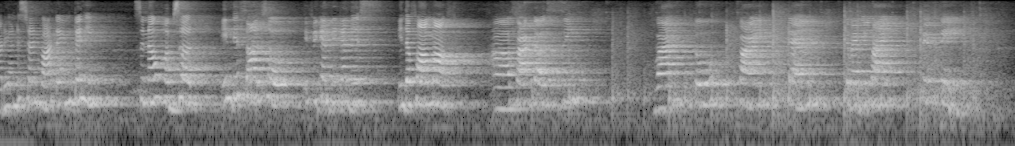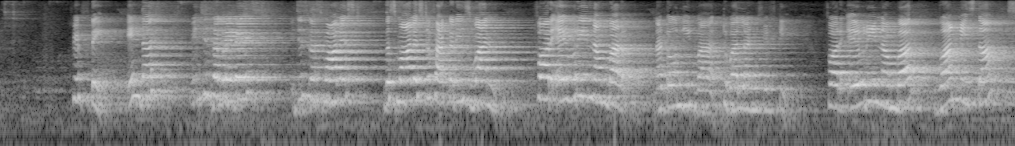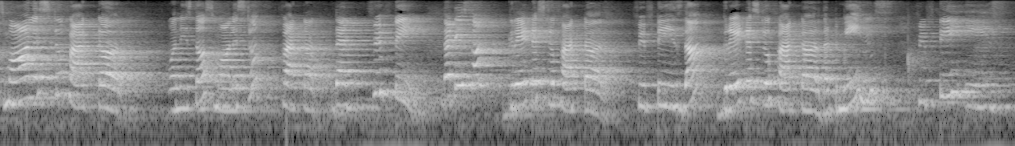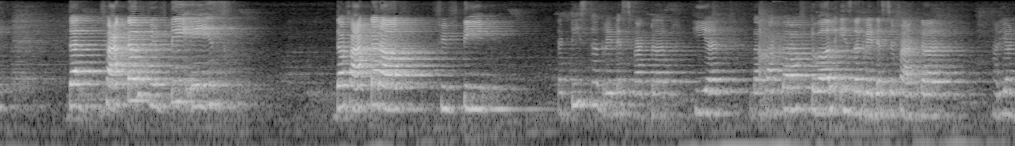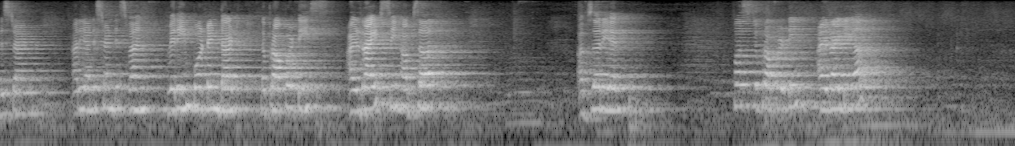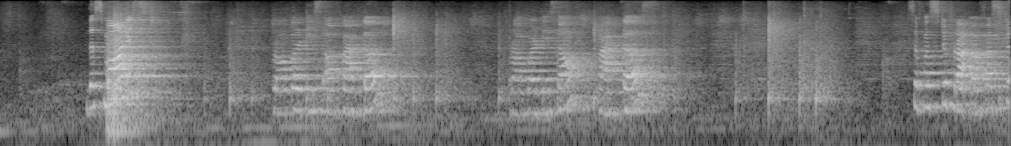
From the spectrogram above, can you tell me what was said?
Are you understand what I am telling? So now observe in this also if we can written this in the form of uh, factors see 1, 2, 5, 10, 25, 50. 50. In this which is the greatest? Which is the smallest? The smallest factor is 1. For every number, not only 12 and 50. For every number, 1 is the smallest factor. 1 is the smallest factor. Then 50. That is the greatest factor. 50 is the greatest factor. That means 50 is the factor 50 is the factor of 50 that is the greatest factor. Here the factor of 12 is the greatest factor. Are you understand? Are you understand this one? Very important that the properties i'll write see observe. Observe here. First property I will write here. The smallest properties of factor properties of factors. So first uh, first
